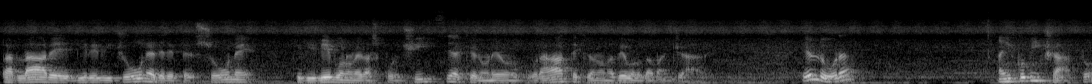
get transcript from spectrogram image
parlare di religione a delle persone che vivevano nella sporcizia, che non erano curate, che non avevano da mangiare. E allora ha incominciato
